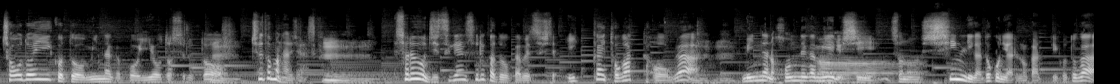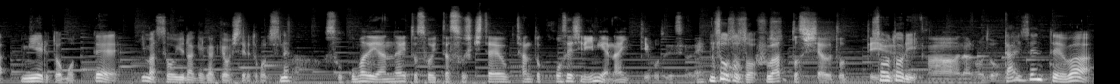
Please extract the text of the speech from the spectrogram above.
ちょうどいいことをみんながこう言おうとすると中途半端になるじゃないですか、それを実現するかどうかは別として一回尖った方がみんなの本音が見えるしその心理がどこにあるのかっていうことが見えると思って今そういう投げかけをしてるところですね。そこまでやんないとそういった組織体をちゃんと構成してる意味がないっていうことですよね。そうそうそう。ふわっとしちゃうとっていう。その通り。あなるほど。大前提は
